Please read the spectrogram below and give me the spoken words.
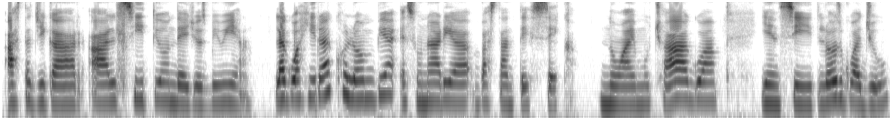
hasta llegar al sitio donde ellos vivían. La Guajira de Colombia es un área bastante seca no hay mucha agua y en sí los guayú,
